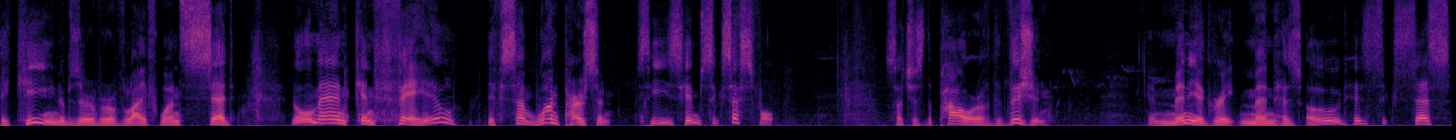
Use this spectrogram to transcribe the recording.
A keen observer of life once said, No man can fail if some one person sees him successful. Such is the power of the vision. And many a great man has owed his success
